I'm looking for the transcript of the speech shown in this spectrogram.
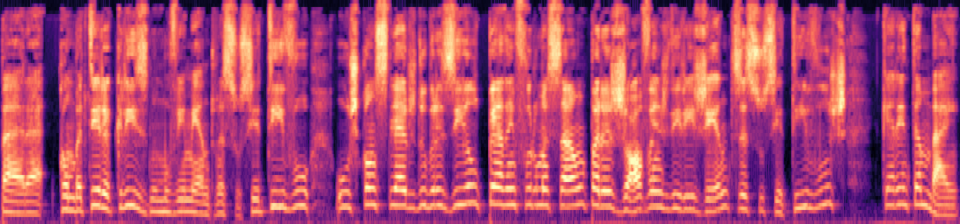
Para combater a crise no movimento associativo, os conselheiros do Brasil pedem formação para jovens dirigentes associativos, querem também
